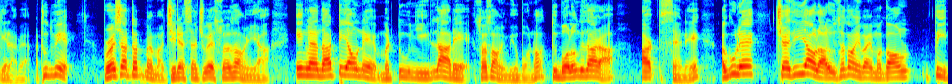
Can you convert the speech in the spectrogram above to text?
ခဲ့တာဗျအထူးသဖြင့် Borussia Dortmund မှာ Jadon Sancho ရဲ့ဆွမ်းဆောင်ရည်ကအင်္ဂလန်သားတစ်ယောက်နဲ့မတူညီလှတဲ့ဆွမ်းဆောင်ရည်မျိုးပေါ့နော်သူဘောလုံးကစားတာ art ဆန်တယ်အခုလဲ Chelsea ရောက်လာလို့ဆွမ်းဆောင်ရည်ပိုင်းမကောင်းသည့်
